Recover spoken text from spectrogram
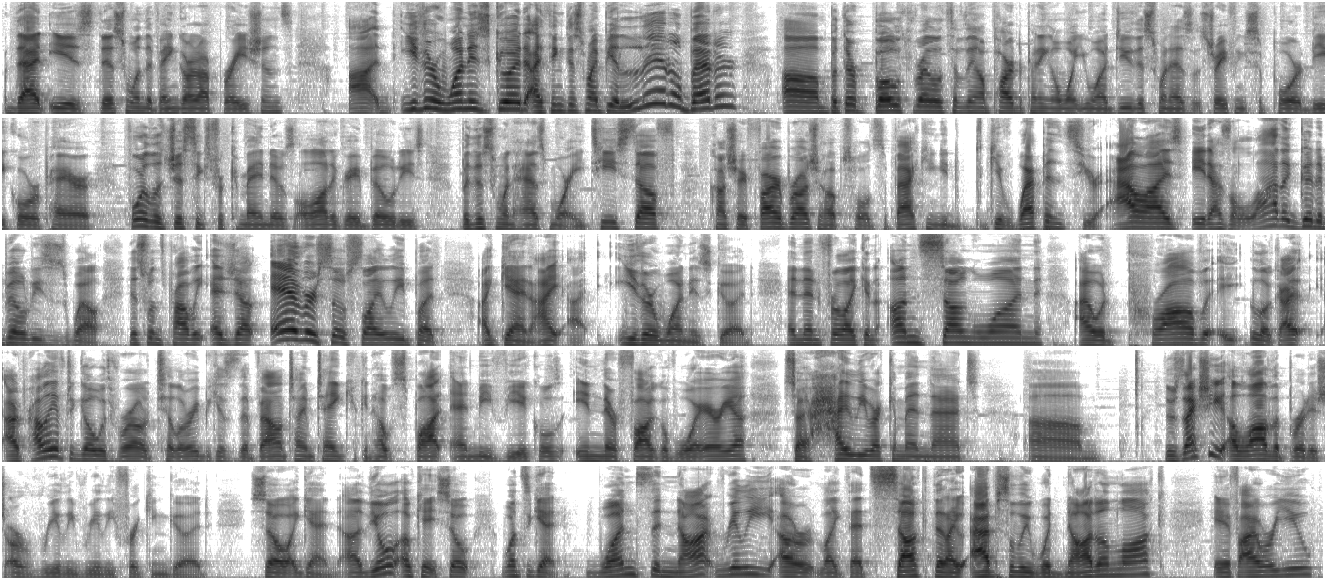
that is this one, the Vanguard Operations. Uh, either one is good. I think this might be a little better, um, but they're both relatively on par depending on what you want to do. This one has strafing support, vehicle repair, for logistics for commandos, a lot of great abilities, but this one has more AT stuff, Concentrated Fire Barrage helps holds the back. You can give weapons to your allies. It has a lot of good abilities as well. This one's probably edged out ever so slightly, but again, I, I either one is good. And then for like an unsung one, I would probably look. I I probably have to go with Royal Artillery because the Valentine tank you can help spot enemy vehicles in their fog of war area. So I highly recommend that. Um, there's actually a lot of the British are really, really freaking good. So again, uh, the old okay. So once again, ones that not really are like that suck that I absolutely would not unlock if I were you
